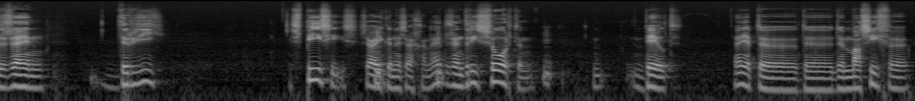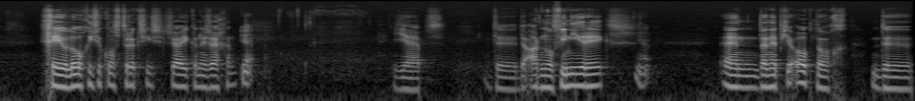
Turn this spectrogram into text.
er zijn drie species, zou je Hm. kunnen zeggen. Hè? Er zijn drie soorten Hm. beeld. Je hebt de, de, de massieve geologische constructies, zou je kunnen zeggen. Ja. Je hebt de, de Arnolfini-reeks. Ja. En dan heb je ook nog de,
